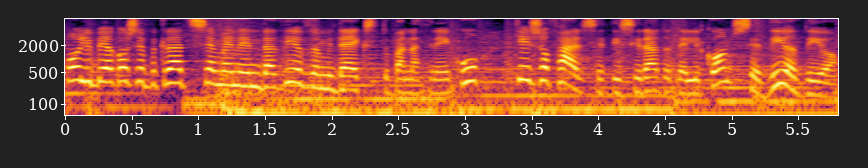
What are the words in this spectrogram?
Ο Ολυμπιακός επικράτησε με 92-76 του Παναθηναϊκού και ισοφάρισε τη σειρά των τελικών σε 2-2.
